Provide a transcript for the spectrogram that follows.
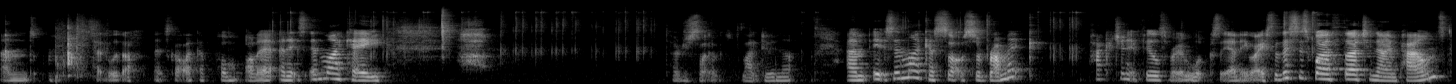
And take the lid off. It's got like a pump on it. And it's in like a... I just like, like doing that. Um, it's in like a sort of ceramic packaging. It feels very luxy anyway. So this is worth £39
